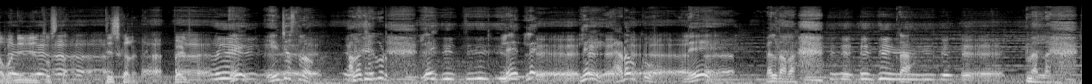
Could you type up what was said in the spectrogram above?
అవన్నీ నేను చూస్తా. కాపాడాలయ్యా తీసుకెళ్ళండి. వెళ్ళు. ఏయ్, ఏం చేస్తున్నావు? అలా చేయకూడదు. లే లే లే లే అడవుకు లే. వెళ్తారా? రా. మెల్లగా.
